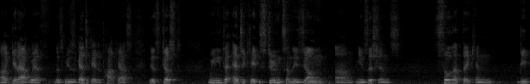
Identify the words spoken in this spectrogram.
uh, get at with this music educated podcast is just we need to educate students and these young um, musicians so that they can be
